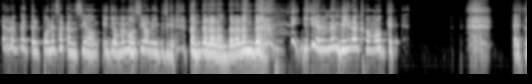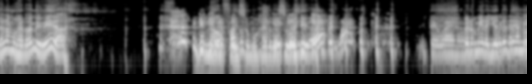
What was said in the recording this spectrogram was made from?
De repente él pone esa canción y yo me emociono y empiezo que tan tararán, tararán, y él me mira como que esta es la mujer de mi vida. no fui su mujer de su vida. Qué bueno. Pero mira, yo te tengo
